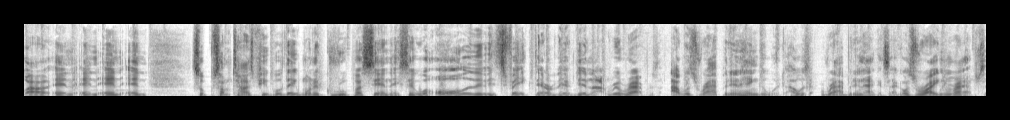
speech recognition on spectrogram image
Uh, and and and and so sometimes people they want to group us in. They say, "Well, all of it it's fake. They're, they're they're not real rappers." I was rapping in Englewood. I was rapping in Hackensack. I was writing raps.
